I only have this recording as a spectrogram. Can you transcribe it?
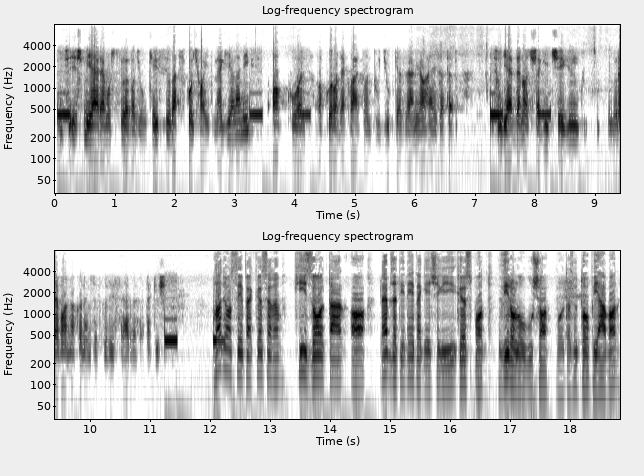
és mi erre most föl vagyunk készülve, hogyha itt megjelenik, akkor, akkor adekváltan tudjuk kezelni a helyzetet. És ugye ebben nagy segítségünkre vannak a nemzetközi szervezetek is. Nagyon szépen köszönöm. Kis Zoltán, a Nemzeti Népegészségügyi Központ virológusa volt az utópiában.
